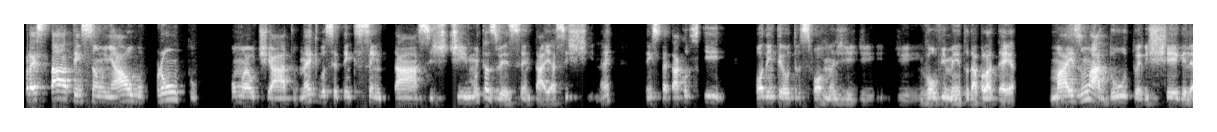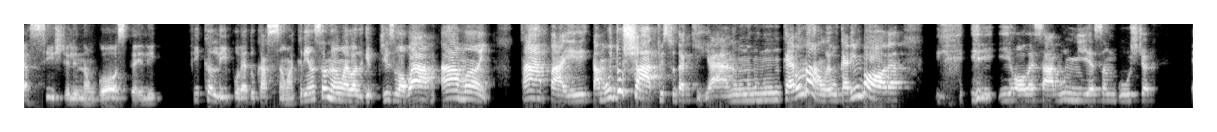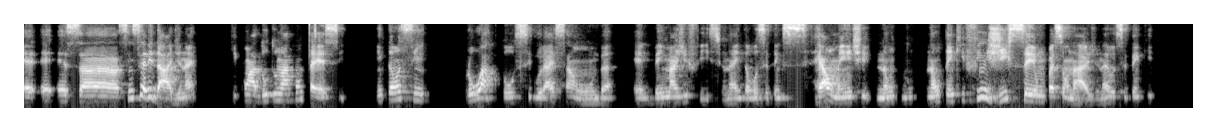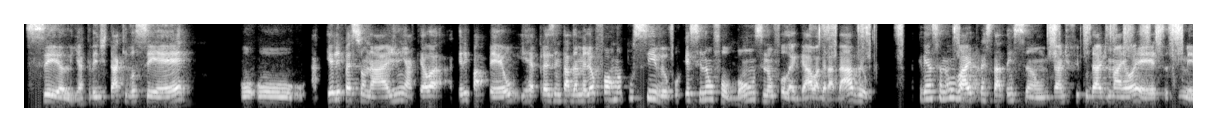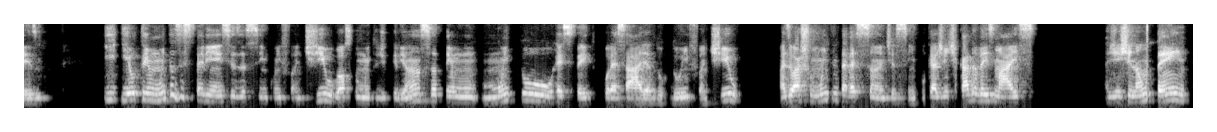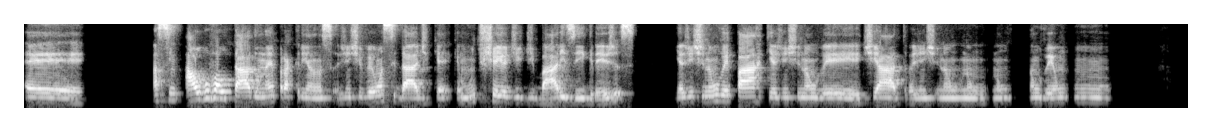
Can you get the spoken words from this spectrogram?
prestar atenção em algo pronto, como é o teatro, né? Que você tem que sentar, assistir, muitas vezes sentar e assistir, né? Tem espetáculos que podem ter outras formas de, de, de envolvimento da plateia. Mas um adulto, ele chega, ele assiste, ele não gosta, ele fica ali por educação. A criança não, ela diz logo: ah, ah mãe, ah, pai, tá muito chato isso daqui. Ah, não, não, não quero não, eu quero ir embora. E, e, e rola essa agonia, essa angústia, é, é, essa sinceridade, né? que com adulto não acontece. Então, assim, para o ator segurar essa onda é bem mais difícil, né? Então você tem que realmente não não tem que fingir ser um personagem, né? Você tem que ser ali, acreditar que você é o, o aquele personagem, aquela aquele papel e representar da melhor forma possível, porque se não for bom, se não for legal, agradável, a criança não vai prestar atenção. Então a dificuldade maior é essa, assim mesmo. E, e, eu tenho muitas experiências assim com infantil, gosto muito de criança, tenho muito respeito por essa área do, do infantil, mas eu acho muito interessante assim, porque a gente cada vez mais a gente não tem é, assim algo voltado, né, para a criança. A gente vê uma cidade que é, que é muito cheia de, de bares e igrejas e a gente não vê parque, a gente não vê teatro, a gente não não, não, não vê um, um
